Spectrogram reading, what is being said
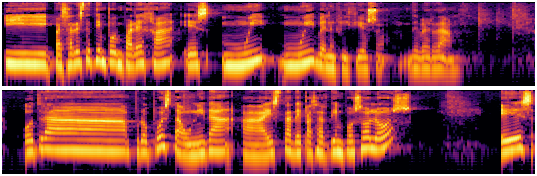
Y pasar este tiempo en pareja es muy, muy beneficioso, de verdad. Otra propuesta unida a esta de pasar tiempo solos es,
